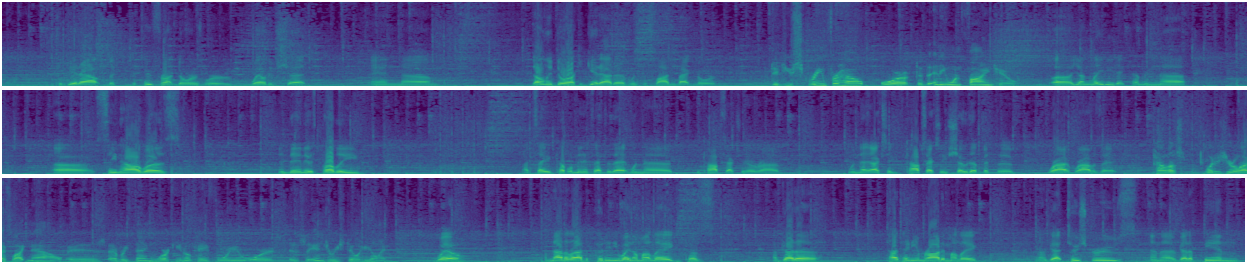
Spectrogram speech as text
to get out, but the two front doors were welded shut, and um, the only door I could get out of was the sliding back door. Did you scream for help or did anyone find you? A young lady that come and uh, uh, seen how I was, and then it was probably I'd say a couple of minutes after that when uh, the cops actually arrived. When they actually cops actually showed up at the where I where I was at. Tell us, what is your life like now? Is everything working okay for you or is the injury still healing? Well, I'm not allowed to put any weight on my leg because I've got a titanium rod in my leg. I've got two screws and I've got a pin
